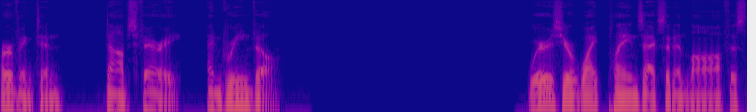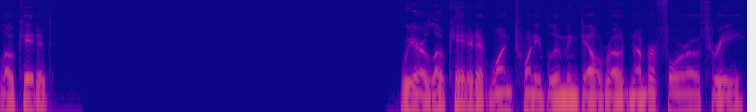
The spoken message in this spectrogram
Irvington, Dobbs Ferry, and Greenville. Where is your White Plains Accident Law Office located? We are located at 120 Bloomingdale Road number 403,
